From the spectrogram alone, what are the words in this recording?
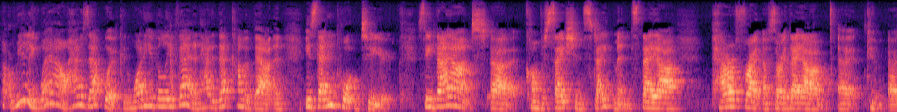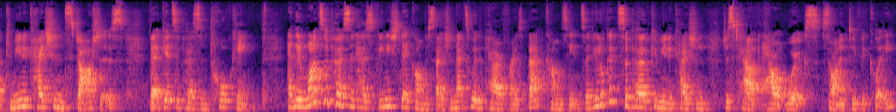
but really, wow, how does that work? And why do you believe that? And how did that come about? And is that important to you? See, they aren't uh, conversation statements, they are paraphrase, uh, sorry, they are uh, com- uh, communication starters that gets a person talking. And then once a person has finished their conversation, that's where the paraphrase back comes in. So if you look at superb communication, just how, how it works scientifically,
